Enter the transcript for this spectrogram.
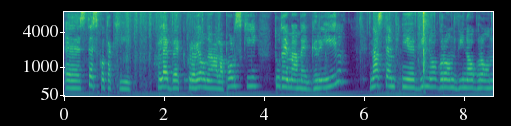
E, Z Tesco taki chlebek krojony ala polski. Tutaj mamy grill. Następnie winogron, winogron,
